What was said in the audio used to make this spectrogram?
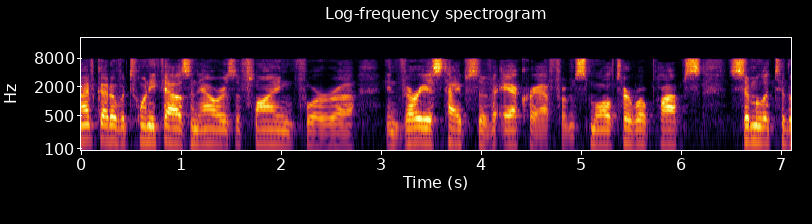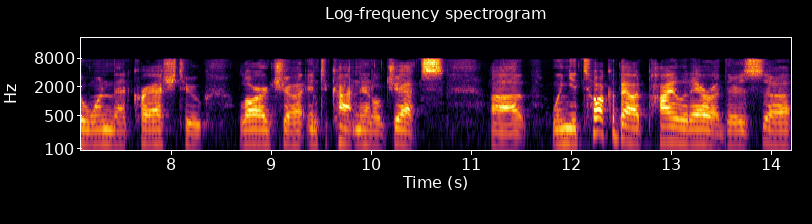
I've got over 20,000 hours of flying for uh, in various types of aircraft, from small turboprops similar to the one that crashed to large uh, intercontinental jets. Uh, when you talk about pilot error, there's uh,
